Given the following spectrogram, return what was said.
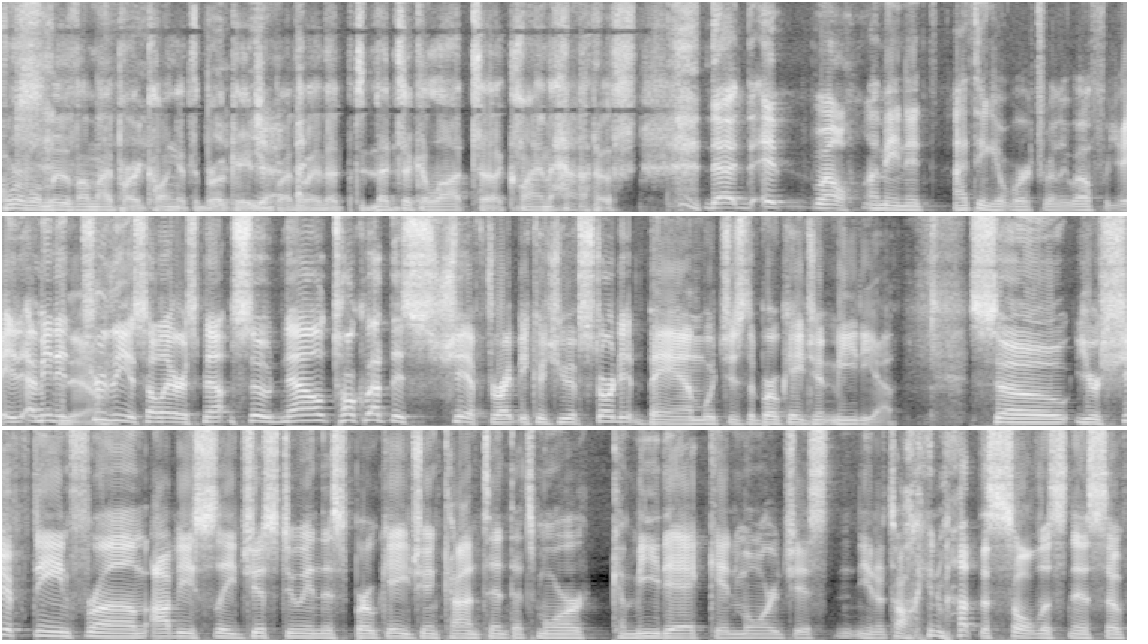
horrible move on my part calling it the broke agent. Yeah. By the way, that that took a lot to climb out of. That it, well, I mean, it. I think it worked really well for you. It, I mean, it yeah. truly is hilarious. Now, so now talk about this shift, right? Because you have started BAM, which is the broke agent media. So you're shifting from obviously just doing this broke agent content that's more comedic and more just you know talking about the soullessness of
